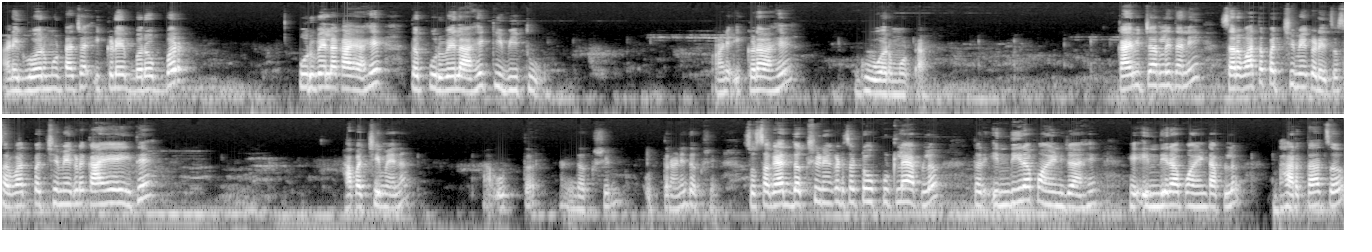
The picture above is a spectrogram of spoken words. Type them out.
आणि घुवरमोटाच्या इकडे बरोबर पूर्वेला काय आहे? तर पूर्वेला आहे किबिथू आणि इकडं आहे घुवरमोटा. काय विचारले त्यांनी? सर्वात पश्चिमेकडेचं. सर्वात पश्चिमेकडे काय आहे इथे? हा पश्चिम आहे ना? हा उत्तर आणि दक्षिण. उत्तर आणि दक्षिण. सो सगळ्यात दक्षिणेकडचं टोक कुठलं आहे आपलं? तर इंदिरा पॉईंट जे आहे हे इंदिरा पॉईंट आपलं भारताचं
